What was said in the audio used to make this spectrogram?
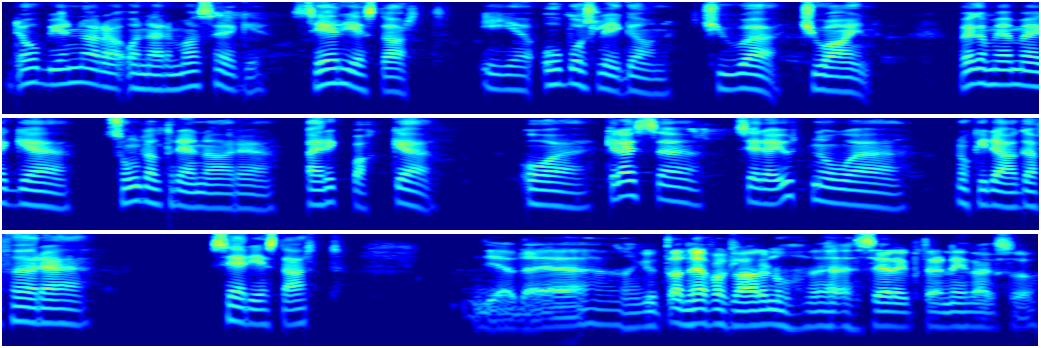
Da begynner det å nærme seg seriestart i Obos-ligaen 2021. Og jeg har med meg eh, Sogndal-trener eh, Eirik Bakke. Og eh, hvordan ser det ut nå noen dager før seriestart? Ja, det er guttene er for klare nå. Det ser jeg på trening i dag, så,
